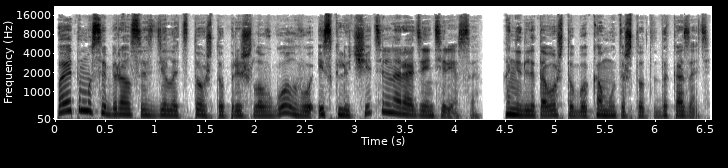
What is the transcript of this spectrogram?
Поэтому собирался сделать то, что пришло в голову, исключительно ради интереса, а не для того, чтобы кому-то что-то доказать.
